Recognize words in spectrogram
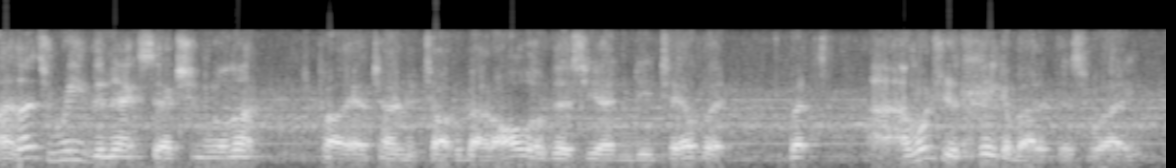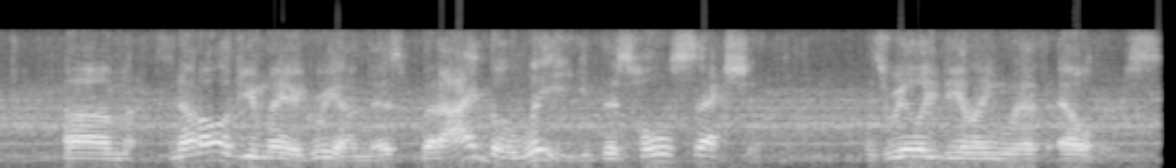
All right, let's read the next section. We'll not probably have time to talk about all of this yet in detail, but but I want you to think about it this way. Um, not all of you may agree on this, but I believe this whole section is really dealing with elders.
